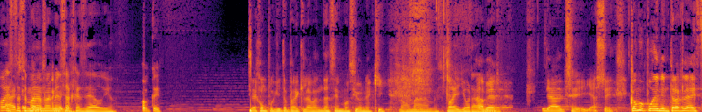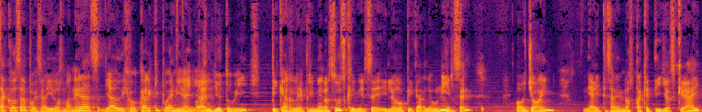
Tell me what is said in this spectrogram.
No, esta ah, semana no hay mensajes de audio. Ok. Dejo un poquito para que la banda se emocione aquí. No mames, voy a llorar. A ver, ya sé, ya sé. ¿Cómo pueden entrarle a esta cosa? Pues hay dos maneras. Ya dijo Karki, pueden ir al YouTube, picarle primero suscribirse y luego picarle unirse o join. Y ahí te salen los paquetillos que hay.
